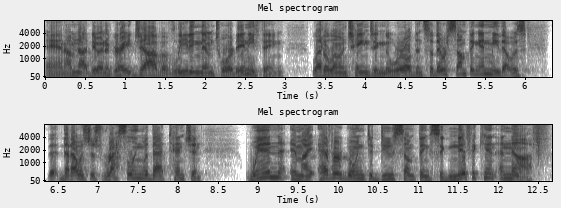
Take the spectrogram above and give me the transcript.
And I'm not doing a great job of leading them toward anything, let alone changing the world. And so there was something in me that was that, I was just wrestling with that tension. When am I ever going to do something significant enough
